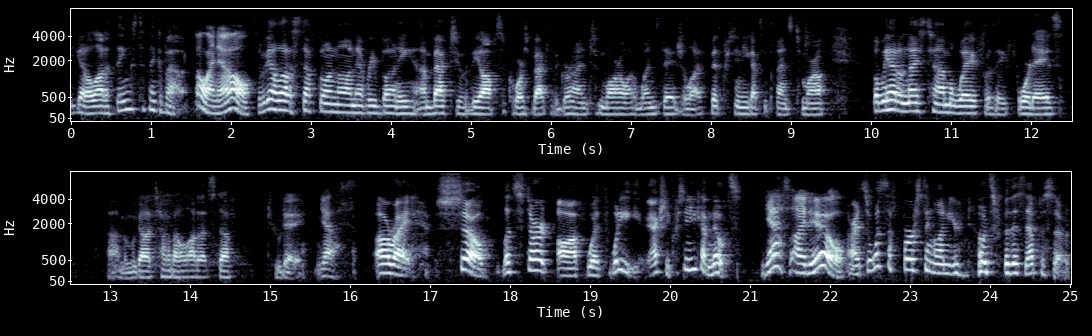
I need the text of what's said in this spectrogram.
You got a lot of things to think about. Oh, I know. So we got a lot of stuff going on, everybody. I'm back to the office, of course, back to the grind tomorrow on Wednesday, July 5th. Christina, you got some plans tomorrow. But we had a nice time away for the four days, um, and we got to talk about a lot of that stuff today. Yes. All right, so let's start off with what do you actually, Christine? You have notes. Yes, I do. All right, so what's the first thing on your notes for this episode?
